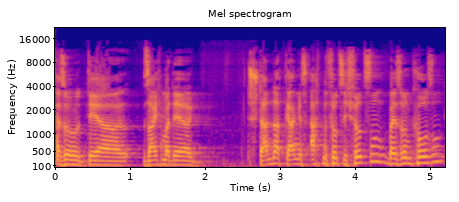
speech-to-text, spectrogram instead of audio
also der, sag ich mal, der Standardgang ist 48-14 bei so einen Kursen.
